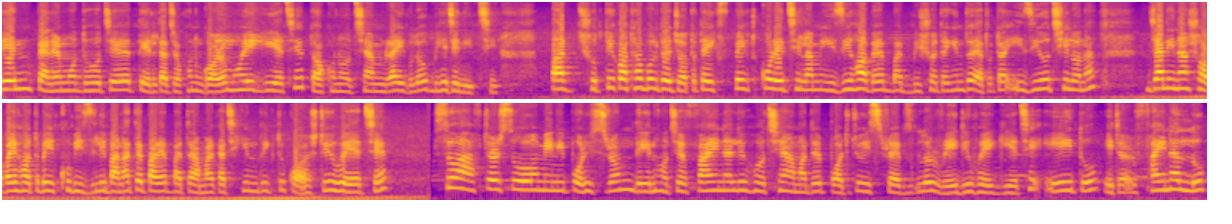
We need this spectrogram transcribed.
দেন প্যানের মধ্যে হচ্ছে তেলটা যখন গরম হয়ে গিয়েছে তখন হচ্ছে আমরা এগুলো ভেজে নিচ্ছি। বাট সত্যি কথা বলতে যতটা এক্সপেক্ট করেছিলাম ইজি হবে বাট বিষয়টা কিন্তু এতটা ইজিও ছিল না। জানি না সবাই হয়তো খুব ইজিলি বানাতে পারে বাট আমার কাছে কিন্তু একটু কষ্টই হয়েছে। সো আফটার সো মেনি পরিশ্রম দেন হচ্ছে ফাইনালি হচ্ছে আমাদের পটেটো স্ট্রাইপসগুলো রেডি হয়ে গিয়েছে। এই তো এটার ফাইনাল লুক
